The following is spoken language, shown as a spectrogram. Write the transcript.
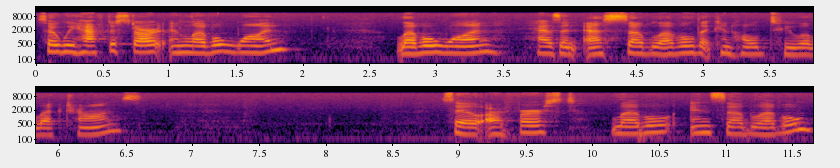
So we have to start in level one. Level one has an S sublevel that can hold two electrons. So our first level and sublevel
